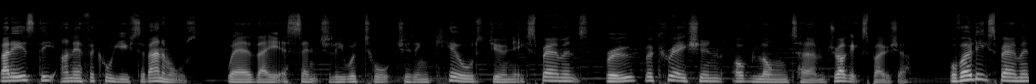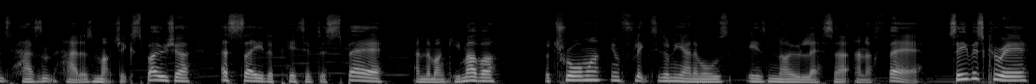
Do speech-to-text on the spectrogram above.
That is, the unethical use of animals, where they essentially were tortured and killed during the experiment through the creation of long term drug exposure. Although the experiment hasn't had as much exposure as, say, the Pit of Despair and the Monkey Mother, the trauma inflicted on the animals is no lesser an affair. Seevers' career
